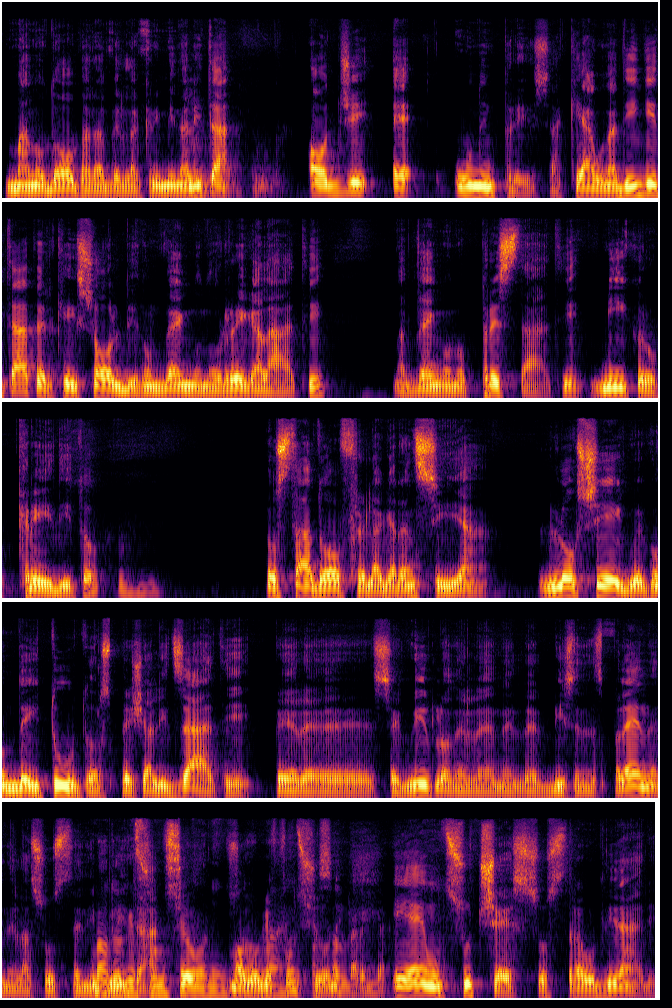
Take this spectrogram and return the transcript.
manodopera per la criminalità. Oggi è un'impresa che ha una dignità perché i soldi non vengono regalati, ma vengono prestati, microcredito, uh -huh. lo Stato offre la garanzia, lo segue con dei tutor specializzati per eh, seguirlo nel, nel, business plan, nella sostenibilità. Modo che funzioni. Insomma, modo che funzioni e è un successo straordinario.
